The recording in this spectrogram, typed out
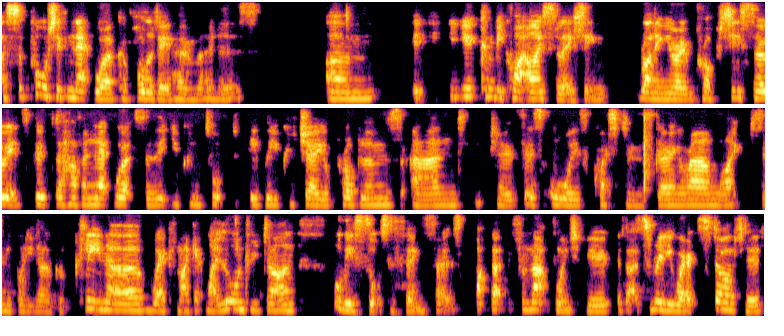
a, supportive network of holiday homeowners. Um, it, it, can be quite isolating running your own property, so it's good to have a network so that you can talk to people, you can share your problems, and you know there's always questions going around like, does anybody know a good cleaner? Where can I get my laundry done? all these sorts of things. So it's that, from that point of view, that's really where it started.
